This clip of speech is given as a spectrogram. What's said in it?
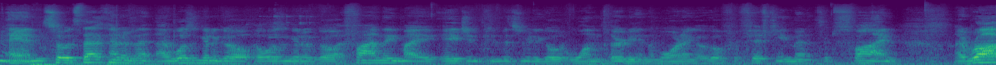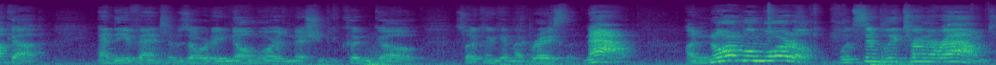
and so it's that kind of event. I wasn't gonna go. I wasn't gonna go. I finally, my agent convinced me to go at 1.30 in the morning. I'll go for 15 minutes. It's fine. I rock up, and the event was already no more admission. You couldn't go, so I couldn't get my bracelet. Now, a normal mortal would simply turn around.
